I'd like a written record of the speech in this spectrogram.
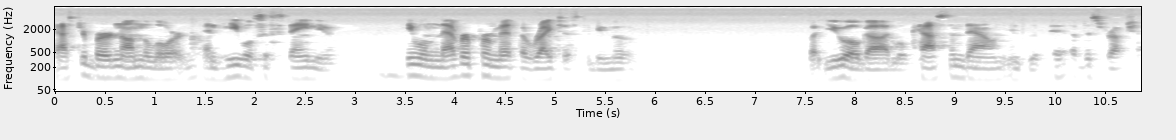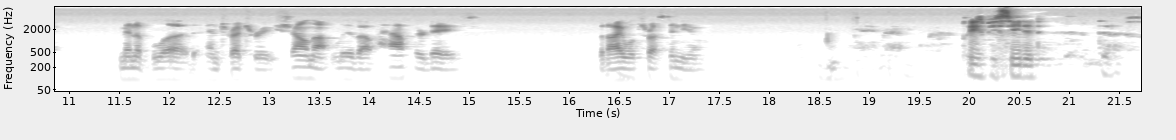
Cast your burden on the Lord, and he will sustain you. He will never permit the righteous to be moved. But you, O God, will cast them down into the pit of destruction. Men of blood and treachery shall not live out half their days. But I will trust in you. Amen. Please be seated. Dennis.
